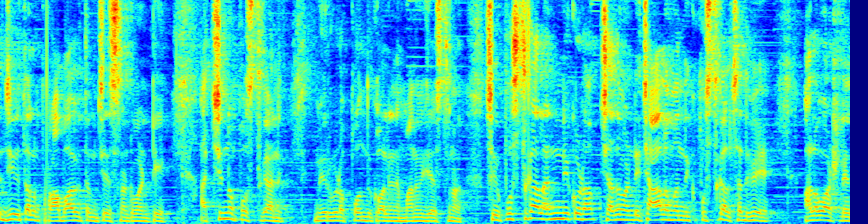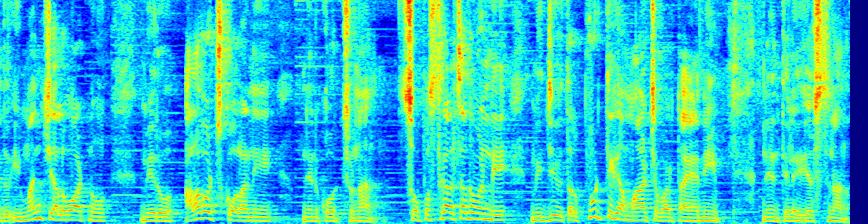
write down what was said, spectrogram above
జీవితాలను ప్రభావితం చేసినటువంటి ఆ చిన్న పుస్తకాన్ని మీరు కూడా పొందుకోవాలని మనవి చేస్తున్నాను. సో ఈ పుస్తకాలన్నీ కూడా చదవండి. చాలామందికి పుస్తకాలు చదివే అలవాటు లేదు. ఈ మంచి అలవాటును మీరు అలవర్చుకోవాలని నేను కోరుచున్నాను. సో పుస్తకాలు చదవండి. మీ జీవితాలు పూర్తిగా మార్చబడతాయని నేను తెలియజేస్తున్నాను.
